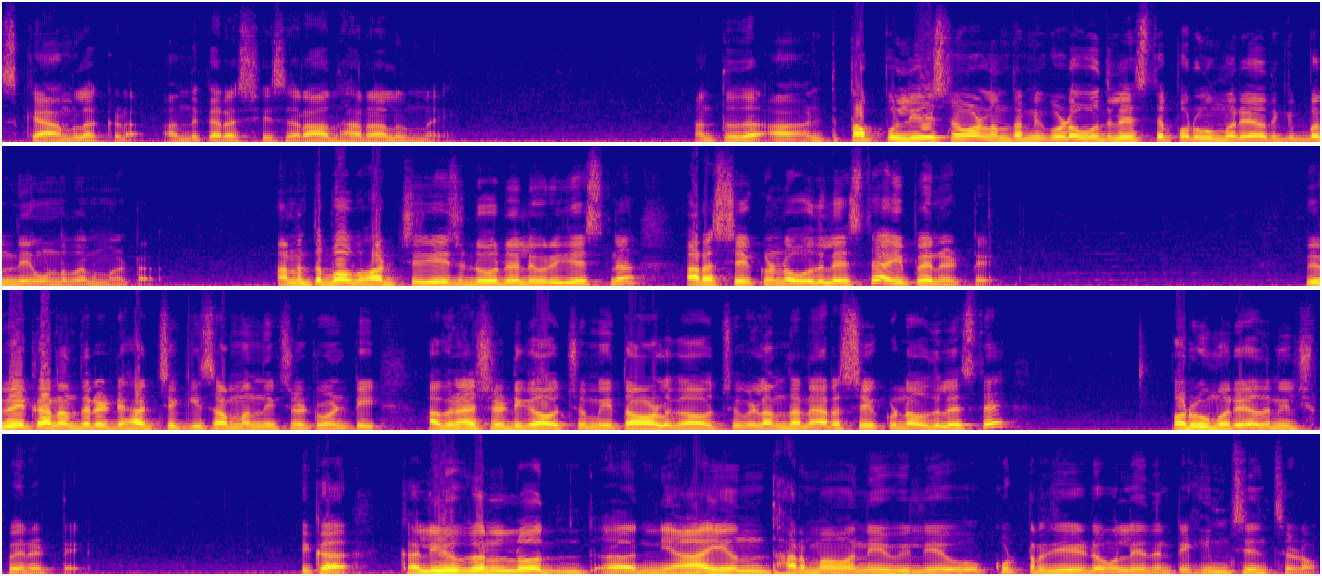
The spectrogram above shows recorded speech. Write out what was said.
స్కామ్లు అక్కడ. అందుకు అరెస్ట్ చేశారు. ఆధారాలు ఉన్నాయి. అంత అంటే తప్పులు చేసిన వాళ్ళందరినీ కూడా వదిలేస్తే పరువు మర్యాదకి ఇబ్బంది ఏమి ఉండదన్నమాట. అనంతబాబు హత్య చేసి డోర్ డెలివరీ చేసినా అరెస్ట్ చేయకుండా వదిలేస్తే అయిపోయినట్టే. వివేకానంద రెడ్డి హత్యకి సంబంధించినటువంటి అవినాష్ రెడ్డి కావచ్చు మిగతా వాళ్ళు కావచ్చు వీళ్ళందరినీ అరెస్ట్ చేయకుండా వదిలేస్తే పరువు మర్యాద నిలిచిపోయినట్టే. ఇక కలియుగంలో న్యాయం ధర్మం అనేవి లేవు. కుట్ర చేయడం లేదంటే హింసించడం.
